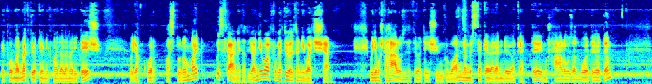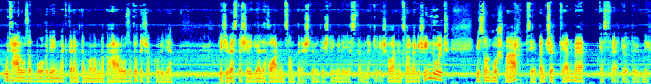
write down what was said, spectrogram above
mikor majd megtörténik majd a lemerítés, hogy akkor azt tudom majd piszkálni, tehát hogy annyival fog-e tölteni, vagy sem. Ugye most a hálózati töltésünk van, nem összekeverendő a kettő, most hálózatból töltöm. Úgy hálózatból, hogy én megteremtem magamnak a hálózatot, és akkor ugye kicsi veszteséggel, de 30 amperes töltést engedélyeztem neki, és 30-al meg is indult, viszont most már szépen csökken, mert kezd feltöltődni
